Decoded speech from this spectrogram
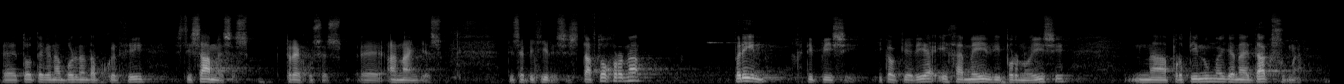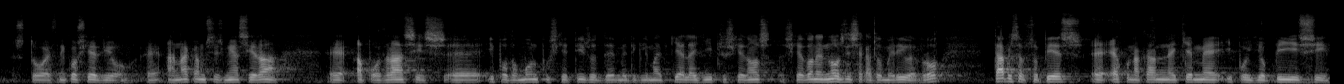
ε, τότε για να μπορεί να ανταποκριθεί στις άμεσες τρέχουσες ε, ανάγκες της επιχείρησης. Ταυτόχρονα, πριν χτυπήσει η κακοκαιρία, είχαμε ήδη προνοήσει να προτείνουμε για να εντάξουμε στο Εθνικό Σχέδιο ε, Ανάκαμψης μια σειρά ε, αποδράσεις ε, υποδομών που σχετίζονται με την κλιματική αλλαγή ύψους σχεδόν, σχεδόν ενός δισεκατομμυρίου ευρώ, κάποιες από τις οποίες έχουν να κάνουν και με υπογειοποίηση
